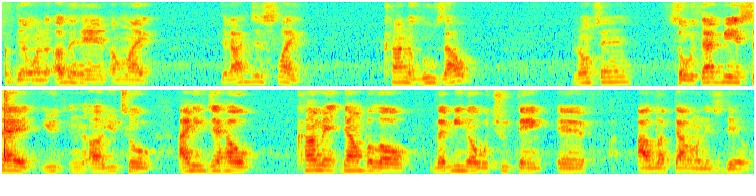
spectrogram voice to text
But then on the other hand, I'm like, did I just like kind of lose out? You know what I'm saying? So with that being said, you uh, YouTube, I need your help. Comment down below. Let me know what you think if I lucked out on this deal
